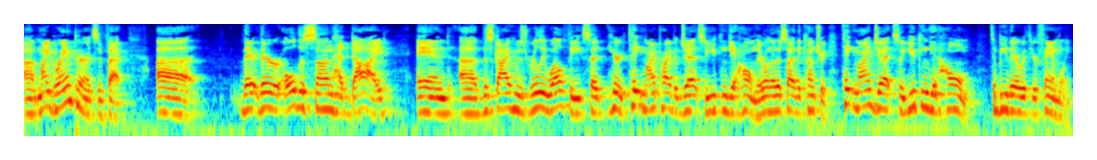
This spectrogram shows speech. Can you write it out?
Uh, my grandparents, in fact, uh, their, their oldest son had died, and uh, this guy who's really wealthy said, Here, take my private jet so you can get home. They're on the other side of the country. Take my jet so you can get home to be there with your family.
